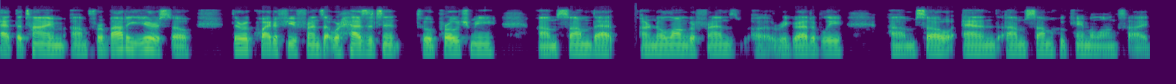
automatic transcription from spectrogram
at the time um, for about a year or so there were quite a few friends that were hesitant to approach me um, some that are no longer friends, uh, regrettably. Um, so, and um, some who came alongside.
